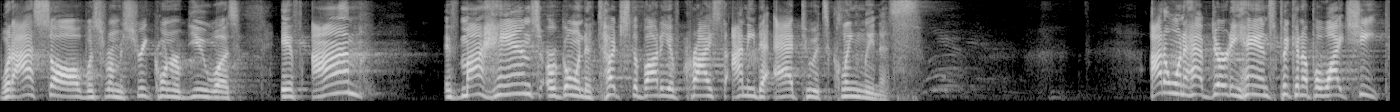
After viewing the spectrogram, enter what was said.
what I saw was from a street corner view was if I'm if my hands are going to touch the body of Christ, I need to add to its cleanliness. I don't want to have dirty hands picking up a white sheet.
